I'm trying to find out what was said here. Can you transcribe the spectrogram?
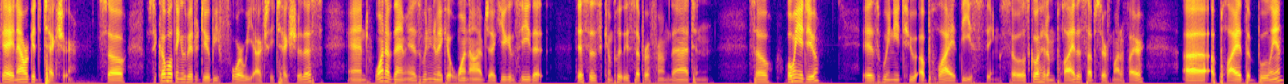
Okay, now we're good to texture. So there's a couple things we have to do before we actually texture this. And one of them is we need to make it one object. You can see that this is completely separate from that and so what we need to do is we need to apply these things. So let's go ahead and apply the subsurf modifier. Uh, apply the boolean.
